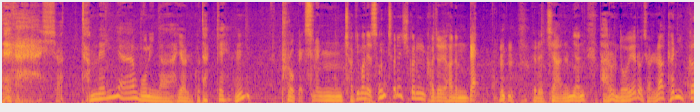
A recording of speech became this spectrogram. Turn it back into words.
내가 어떤 맨이냐 문이나 열고 닫게 응? 프로백스는 자기만의 성찰의 시간을 가져야 하는데 그렇지 않으면 바로 노예로 전락하니까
